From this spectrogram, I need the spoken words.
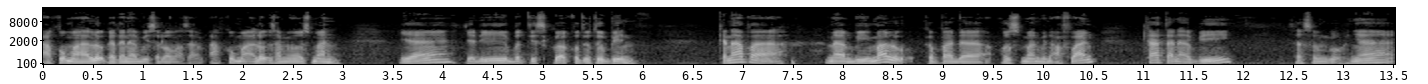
Aku malu kata Nabi Shallallahu Alaihi Wasallam. Aku malu sama Utsman. Ya, jadi betisku aku tutupin. Kenapa Nabi malu kepada Utsman bin Affan? Kata Nabi, sesungguhnya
